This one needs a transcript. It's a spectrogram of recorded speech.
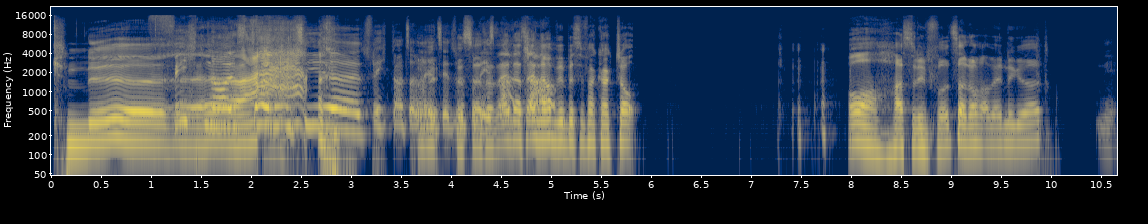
Knö. Fichtenholz reduziert. Fichtenholz reduziert. Das, das, das, das. Ende haben wir ein bisschen verkackt. Ciao. Oh, hast du den Furzer noch am Ende gehört? Nee.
